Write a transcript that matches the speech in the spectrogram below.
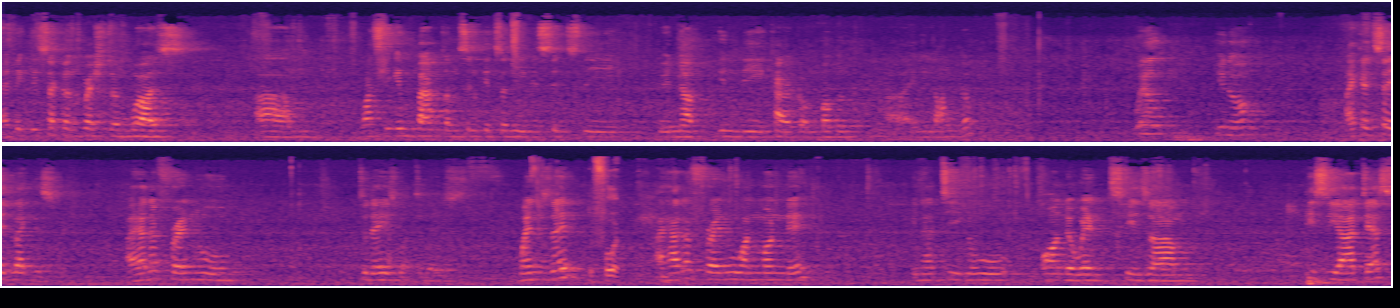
I think the second question was, um, what's the impact on St. Kitts and Nevis since the, we're not in the CARICOM bubble any longer? Well, you know, I can say it like this way. I had a friend who, today is what? Today is Wednesday? The fourth. I had a friend who on Monday in Antigua who underwent his um, PCR test,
